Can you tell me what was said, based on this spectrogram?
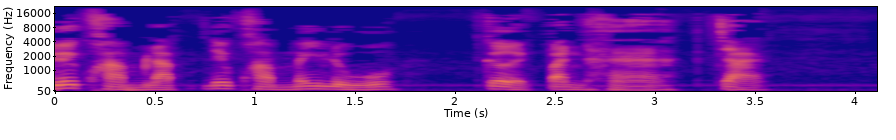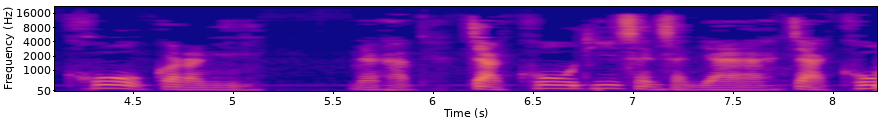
ด้วยความลับด้วยความไม่รู้เกิดปัญหาจากคู่กรณีนะครับ จากคู่ที่เซ็นสัญญาจากคู่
